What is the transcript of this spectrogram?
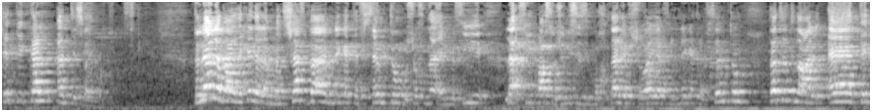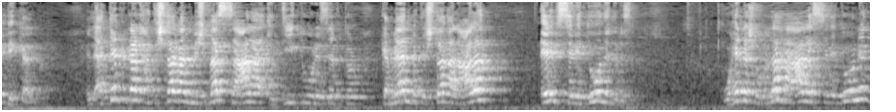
typical antipsychotic طلعنا بعد كده لما اتشاف بقى ال negative symptom وشفنا إن في لأ في pathogenesis مختلف شوية في ال negative symptom ده تطلع ال atypical ال atypical هتشتغل مش بس على ال D 2 receptor كمان بتشتغل على السيروتونين receptor وهنا شغلها على السيروتونين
